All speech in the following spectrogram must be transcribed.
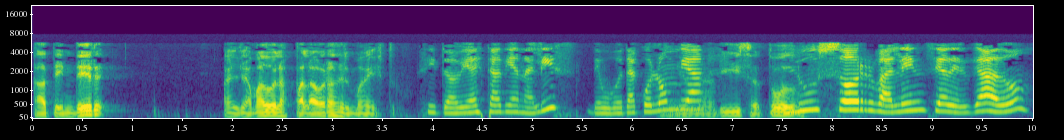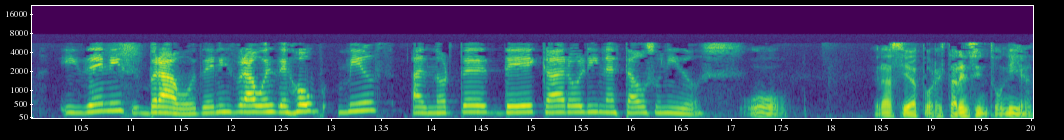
atender al llamado de las palabras del maestro. Sí, todavía está Diana Liz, de Bogotá, Colombia. Diana Liz, a todos. Luzor Valencia Delgado y Denis Bravo. Denis Bravo es de Hope Mills, al norte de Carolina, Estados Unidos. Oh, gracias por estar en sintonía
